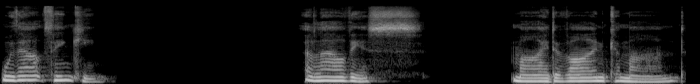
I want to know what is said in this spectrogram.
without thinking. Allow this, my divine command,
